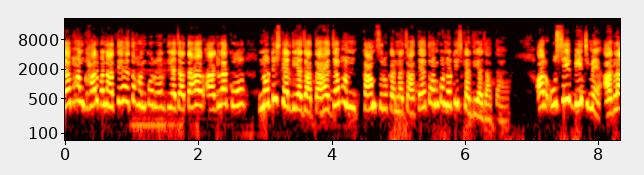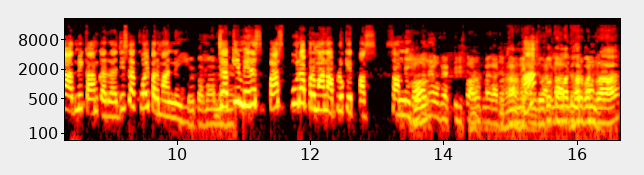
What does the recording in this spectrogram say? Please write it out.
जब हम घर बनाते हैं तो हमको रोक दिया जाता है और अगला को नोटिस कर दिया जाता है। जब हम काम शुरू करना चाहते हैं तो हमको नोटिस कर दिया जाता है। और उसी बीच में अगला आदमी काम कर रहा है जिसका कोई प्रमाण नहीं है। जबकि मेरे पास पूरा प्रमाण आप लोग के पास सामने है। कौन है वो व्यक्ति जिस आरोप लगा रहे हाँ, हाँ? आदमी घर बन रहा है।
